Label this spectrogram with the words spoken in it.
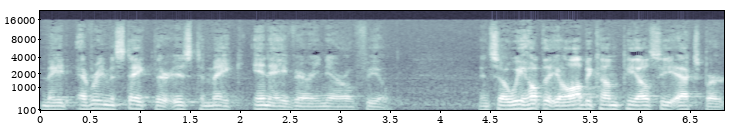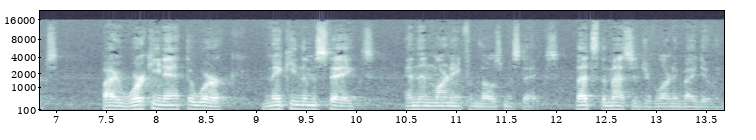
made every mistake there is to make in a very narrow field. And so we hope that you'll all become PLC experts by working at the work, making the mistakes, and then learning from those mistakes. That's the message of learning by doing.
